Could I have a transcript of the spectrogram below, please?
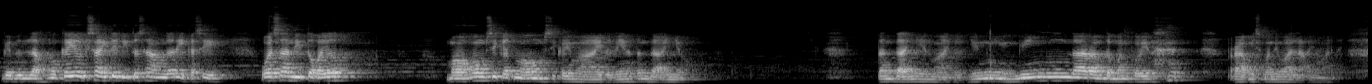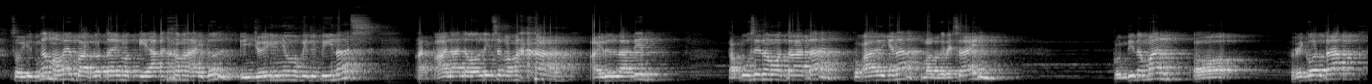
Ganun lang. Huwag kayo excited dito sa Hungary kasi once nandito kayo, ma-homesick at ma-homesick kayo mga idol. Yan ang tandaan nyo. Tandaan nyo yun mga idol. Yun, yun, yun yung naramdaman ko rin. Promise, maniwala kayo mga idol. So yun nga mamaya, bago tayo mag-iyakan mga idol, enjoy nyo Pilipinas. At paalala ulit sa mga idol natin, tapusin ang kontrata. Kung ayaw nyo na, mag-resign. Kung di naman, o recontract.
